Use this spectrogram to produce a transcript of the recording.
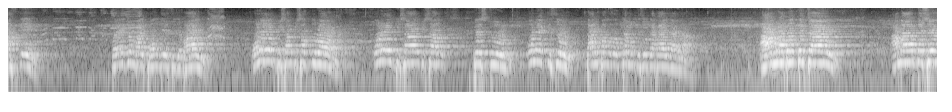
আজকে কয়েকজন ভাই ফোন দিয়েছে যে, ভাই, অনেক বিশাল বিশাল তোরণ, অনেক বিশাল বিশাল ফেস্টুন, অনেক কিছু, দাড়ি পাল্লা তেমন কিছু দেখাই যায় না। আমরা বলতে চাই, আমার দেশের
